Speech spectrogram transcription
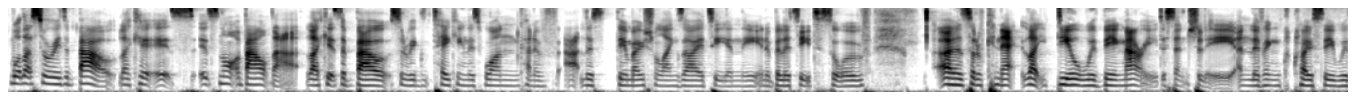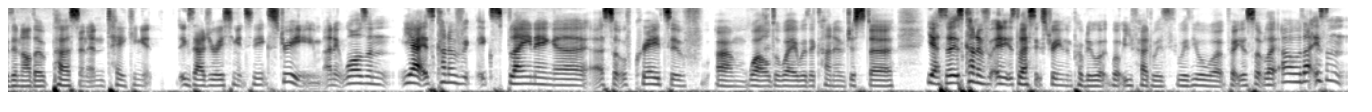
what that story is about. Like it, it's it's not about that. Like it's about sort of taking this one kind of at this the emotional anxiety and the inability to sort of uh, sort of connect like deal with being married essentially and living closely with another person and taking it exaggerating it to the extreme. And it wasn't yeah it's kind of explaining a, a sort of creative um, world away with a kind of just a yeah so it's kind of it's less extreme than probably what, what you've had with with your work but you're sort of like oh that isn't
